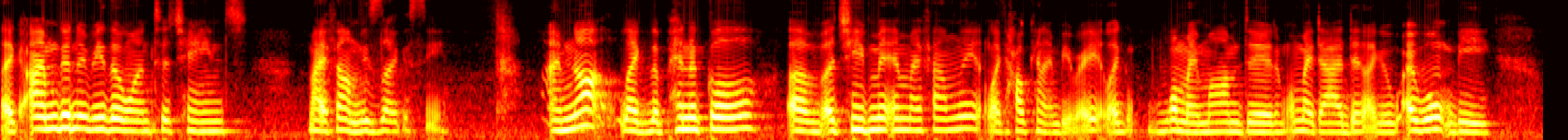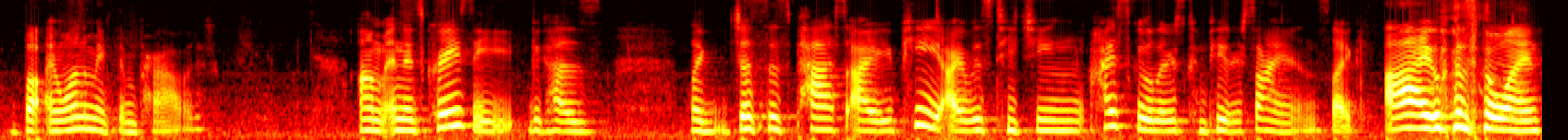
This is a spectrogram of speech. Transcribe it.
Like I'm gonna be the one to change my family's legacy. I'm not like the pinnacle of achievement in my family. Like how can I be, right? Like what my mom did, what my dad did, like I won't be. but I want to make them proud. Um, and it's crazy because like just this past IAP, I was teaching high schoolers computer science. Like I was the one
